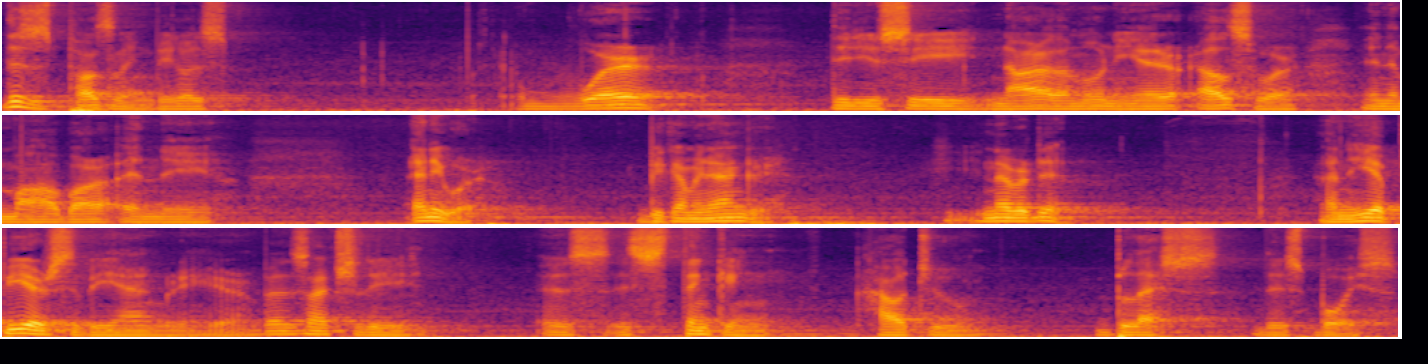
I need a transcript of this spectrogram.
This is puzzling because where did you see Narada Muni elsewhere in the Mahabharata, in the anywhere, becoming angry? He never did. And he appears to be angry here, but it's actually is, is thinking how to bless these boys.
